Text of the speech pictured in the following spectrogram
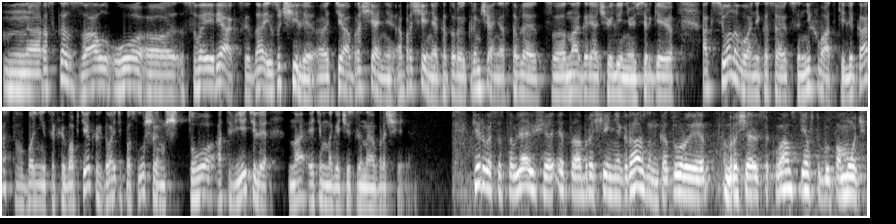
рассказал о э, своей реакции. Да, изучили э, те обращения, обращения, которые крымчане оставляют на горячую линию Сергею Аксенову Аксенову, они касаются нехватки лекарств в больницах и в аптеках. Давайте послушаем, что ответили на эти многочисленные обращения. Первая составляющая – это обращение граждан, которые обращаются к вам с тем, чтобы помочь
